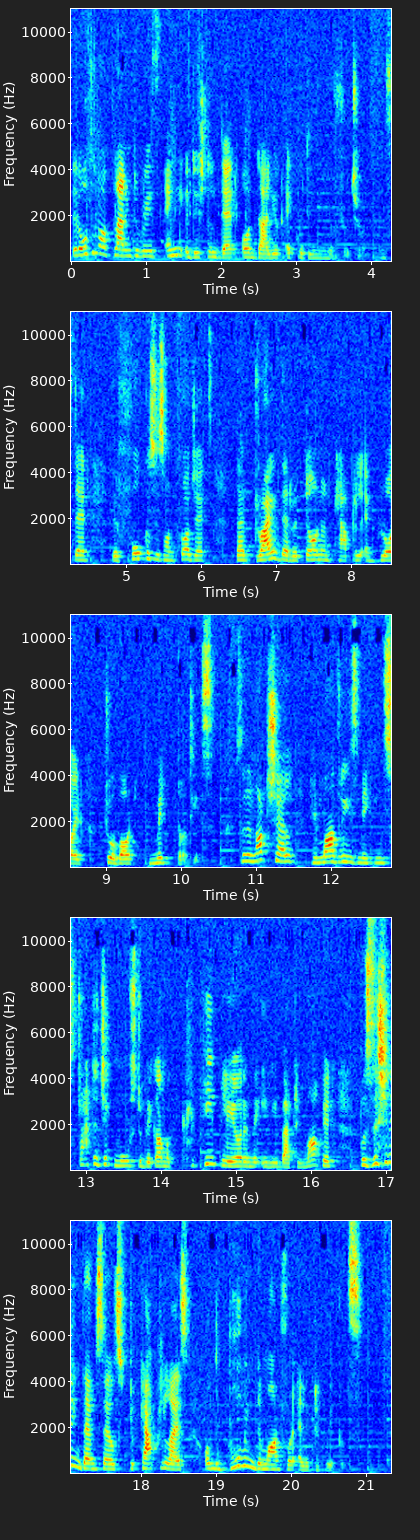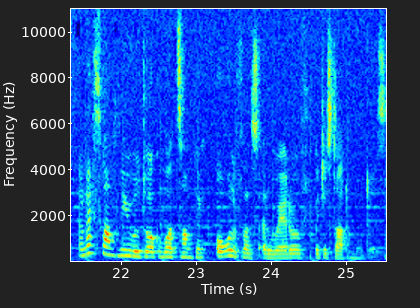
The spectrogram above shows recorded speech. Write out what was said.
They're also not planning to raise any additional debt or dilute equity in the near future. Instead, their focus is on projects that drive their return on capital employed to about mid 30s. So, in a nutshell, Himadri is making strategic moves to become a key player in the EV battery market, positioning themselves to capitalize on the booming demand for electric vehicles. Now, next company will talk about something all of us are aware of, which is Tata Motors.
